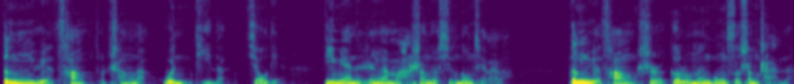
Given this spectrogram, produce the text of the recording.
登月舱就成了问题的焦点。地面的人员马上就行动起来了。登月舱是格鲁门公司生产的，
